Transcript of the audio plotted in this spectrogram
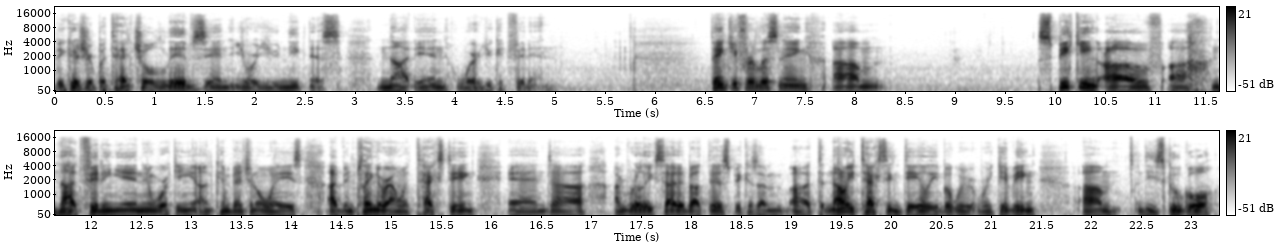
because your potential lives in your uniqueness, not in where you could fit in thank you for listening. Um, speaking of uh, not fitting in and working in unconventional ways, I've been playing around with texting, and uh, I'm really excited about this because I'm uh, t- not only texting daily, but we're, we're giving um, these Google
